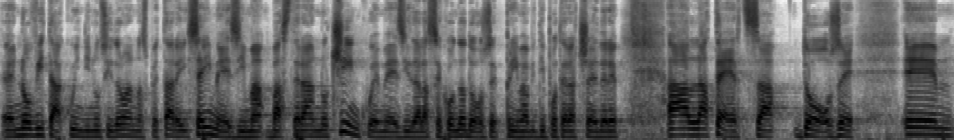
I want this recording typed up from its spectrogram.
eh, novità, quindi non si dovranno aspettare i sei mesi, ma basteranno cinque mesi dalla seconda dose prima di poter accedere alla terza dose. E,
